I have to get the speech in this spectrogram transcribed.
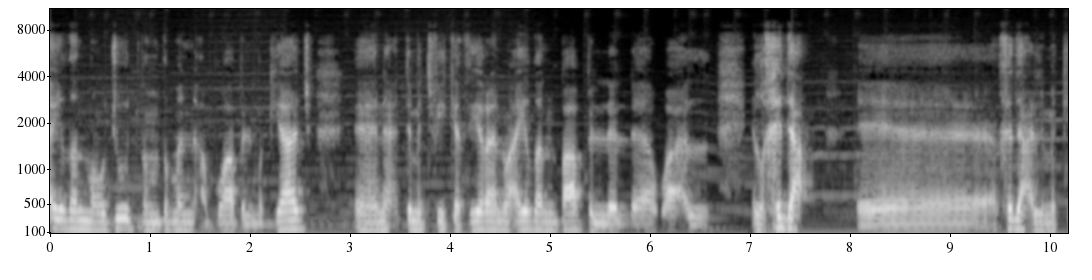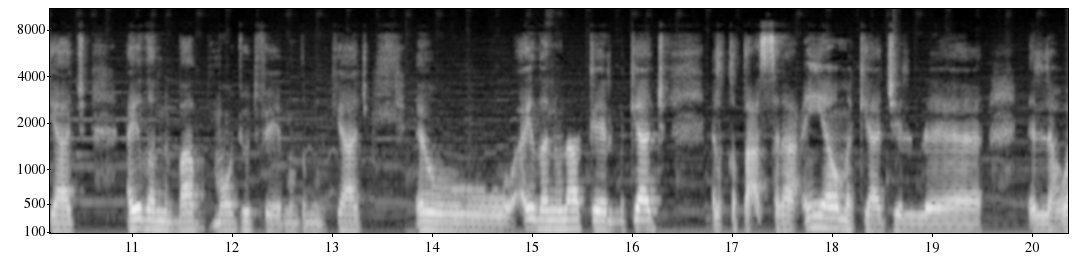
أيضا موجود من ضمن أبواب المكياج آه، نعتمد فيه كثيرا وأيضا باب الخدع خدع المكياج. أيضا باب موجود في من ضمن المكياج وأيضا هناك المكياج القطع الصناعية ومكياج اللي هو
